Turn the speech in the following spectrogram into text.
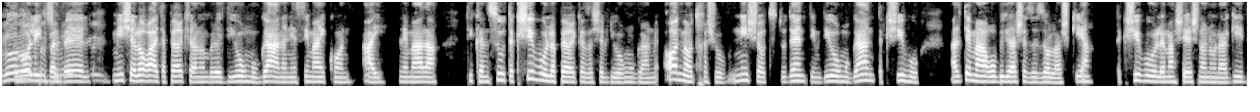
לא, לא להתבלבל. מי שלא ראה את הפרק שלנו בדיור מוגן, אני אשים אייקון, איי, למעלה. תיכנסו, תקשיבו לפרק הזה של דיור מוגן, מאוד מאוד חשוב. נישות, סטודנטים, דיור מוגן, תקשיבו. אל תמהרו בגלל שזה זול להשקיע. תקשיבו למה שיש לנו להגיד.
